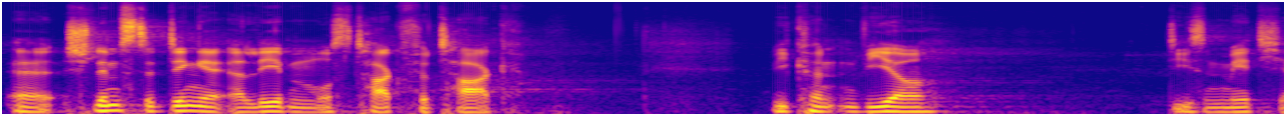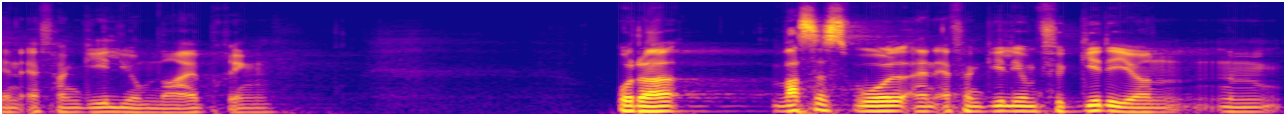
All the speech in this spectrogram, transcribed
äh, schlimmste Dinge erleben muss, Tag für Tag? Wie könnten wir diesem Mädchen Evangelium nahebringen? Oder was ist wohl ein Evangelium für Gideon, einem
